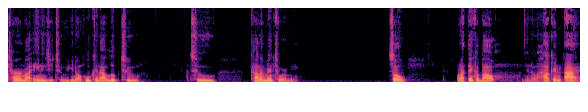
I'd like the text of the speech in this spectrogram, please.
turn my energy to. You know, who can I look to to kind of mentor me? So when I think about, you know, how can I,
